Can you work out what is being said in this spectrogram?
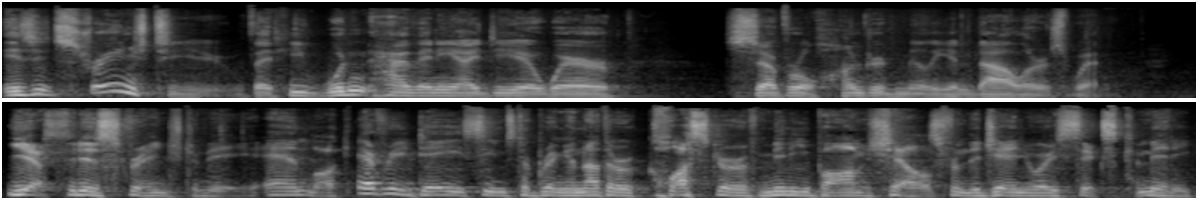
Is it strange to you that he wouldn't have any idea where several hundred million dollars went? Yes, it is strange to me. And look, every day seems to bring another cluster of mini bombshells from the January 6th committee.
